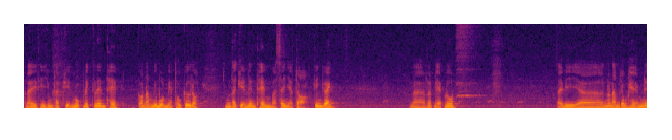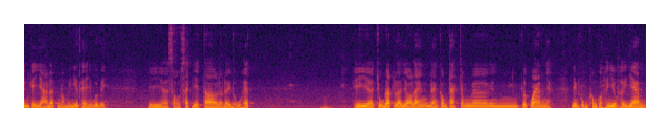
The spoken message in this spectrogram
Ở đây thì chúng ta chuyển mục đích lên thêm. Có 54 mét thổ cư rồi. Chúng ta chuyển lên thêm và xây nhà trọ kinh doanh. Là rất đẹp luôn. Tại vì uh, nó nằm trong hẻm nên cái giá đất nó mới như thế nha quý vị. Thì uh, à, sổ sách giấy tờ là đầy đủ hết thì à, chủ đất là do đang đang công tác trong uh, cơ quan nhé nên cũng không có nhiều thời gian.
